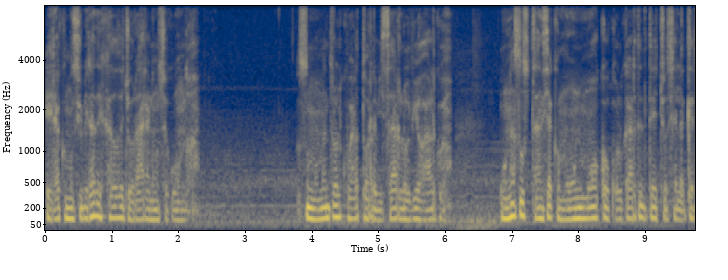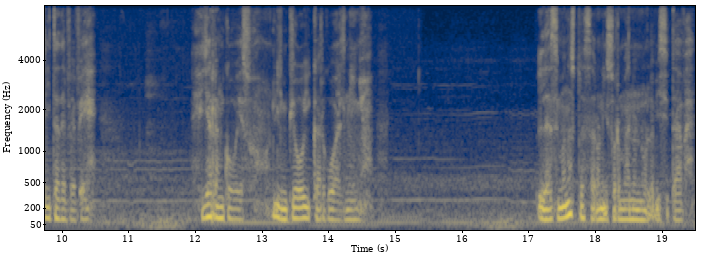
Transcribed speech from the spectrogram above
Era como si hubiera dejado de llorar en un segundo. Su mamá entró al cuarto a revisarlo y vio algo. una sustancia como un moco colgar del techo hacia la carita del bebé. Ella arrancó eso, limpió y cargó al niño. Las semanas pasaron y su hermana no la visitaba,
